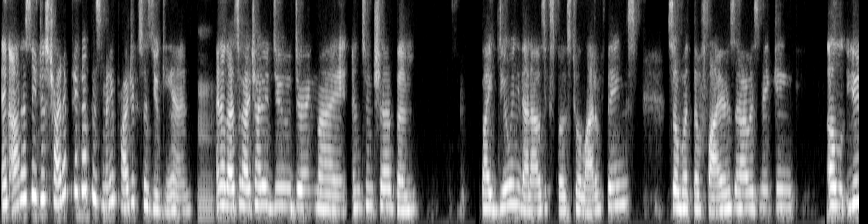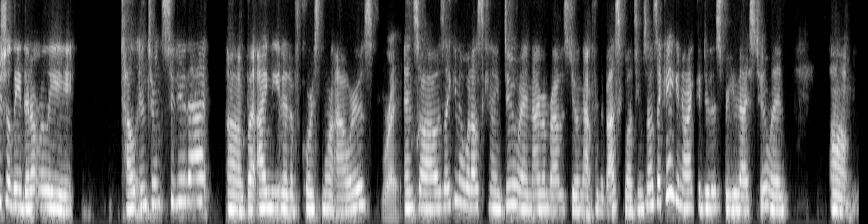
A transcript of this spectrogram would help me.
and honestly, just try to pick up as many projects as you can. Hmm. I know that's what I try to do during my internship. And by doing that, I was exposed to a lot of things. So with the flyers that I was making, uh, usually they don't really tell interns to do that. Uh, but I needed, of course, more hours. Right. And so I was like, you know, what else can I do? And I remember I was doing that for the basketball team. So I was like, hey, you know, I could do this for you guys too. And um,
